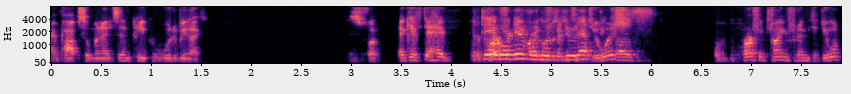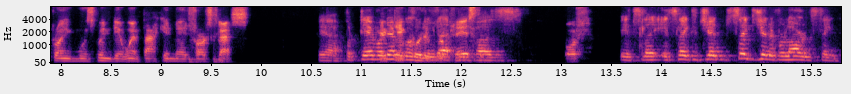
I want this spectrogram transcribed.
and popped someone else in, people would have been like, "This is fuck." Like if they had, but the they were never going to do that do because. It, the perfect time for them to do it, Brian, was when they went back and made first class. Yeah, but they were like, never going to do that because. But it's like it's like the Jen, it's like the Jennifer Lawrence thing.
